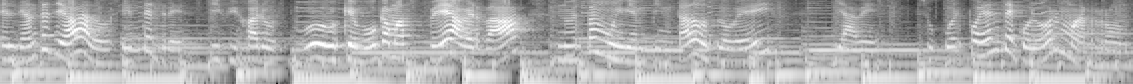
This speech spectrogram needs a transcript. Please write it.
El de antes llevaba dos y este tres. Y fijaros, ¡uh, qué boca más fea, ¿verdad? No están muy bien pintados, ¿lo veis? Y a ver, su cuerpo es de color marrón.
